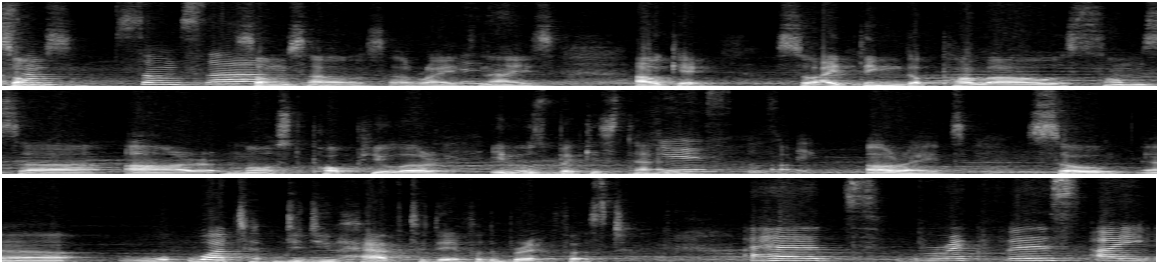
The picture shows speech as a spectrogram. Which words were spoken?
Soms- somsa. Somsa, right, yes. nice. Okay, so I think the palau, somsa are most popular in Uzbekistan. Yes, Uzbek. All right. So, uh, w- what did you have today for the breakfast? I had breakfast. I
